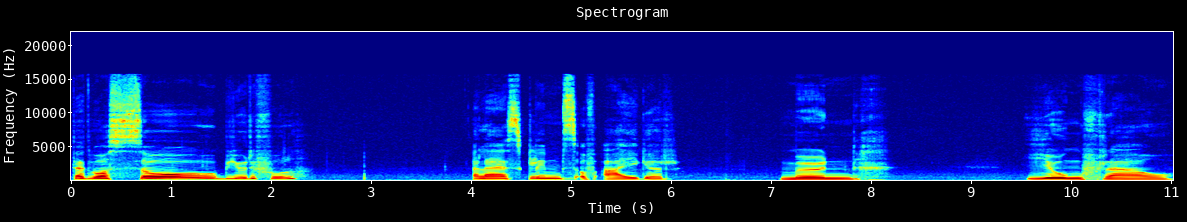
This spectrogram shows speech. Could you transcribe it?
that was so beautiful. A last glimpse of Eiger, Mönch, Jungfrau,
